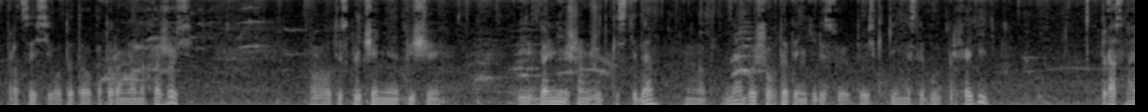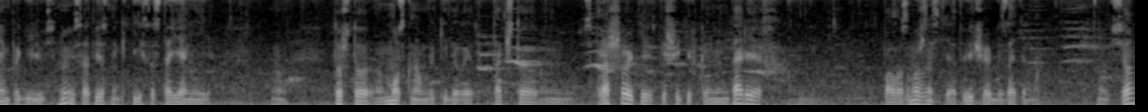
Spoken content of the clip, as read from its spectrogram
в процессе вот этого, в котором я нахожусь, вот, исключение пищи и в дальнейшем жидкости, да, вот. Меня больше вот это интересует, то есть какие мысли будут приходить, я с вами поделюсь, ну и, соответственно, какие состояния. Вот. То, что мозг нам выкидывает. Так что спрашивайте, пишите в комментариях, по возможности отвечу обязательно. Ну все.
